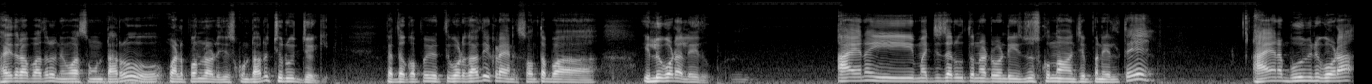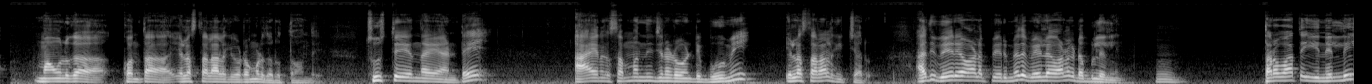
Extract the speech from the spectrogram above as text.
హైదరాబాద్లో నివాసం ఉంటారు వాళ్ళ పనులు వాళ్ళు చేసుకుంటారు చిరుద్యోగి పెద్ద గొప్ప వ్యక్తి కూడా కాదు ఇక్కడ ఆయనకు సొంత బా ఇల్లు కూడా లేదు. ఆయన ఈ మధ్య జరుగుతున్నటువంటి చూసుకుందాం అని చెప్పని వెళ్తే ఆయన భూమిని కూడా మామూలుగా కొంత ఇళ్ళ స్థలాలకు ఇవ్వడం కూడా జరుగుతోంది. చూస్తే ఏందయ్యా అంటే ఆయనకు సంబంధించినటువంటి భూమి ఇళ్ళ స్థలాలకు ఇచ్చారు. అది వేరే వాళ్ళ పేరు మీద వేరే వాళ్ళకి డబ్బులు వెళ్ళినాయి. తర్వాత ఈ నెల్లి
